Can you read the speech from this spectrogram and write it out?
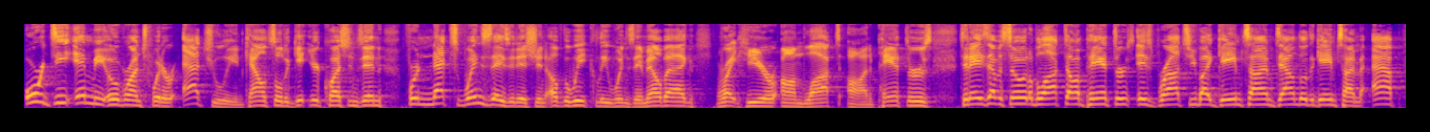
or DM me over on Twitter at Julian Council to get your questions in for next Wednesday's edition of the weekly Wednesday mailbag right here on Locked On Panthers. Today's episode of Locked On Panthers is brought to you by Game Time. Download the Game Time app,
